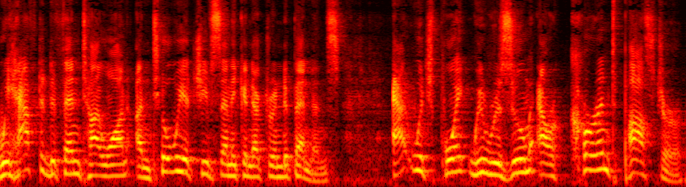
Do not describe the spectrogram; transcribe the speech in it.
We have to defend Taiwan until we achieve semiconductor independence at which point we resume our current posture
